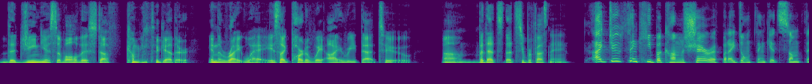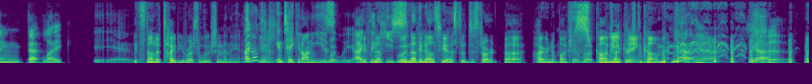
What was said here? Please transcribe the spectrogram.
the genius of all this stuff coming together in the right way is like part of the way I read that too. Um, but that's that's super fascinating. I do think he becomes sheriff, but I don't think it's something that like. It's not a tidy resolution in the end. I don't think Yeah. he can take it on easily. I think noth- he's well, nothing else. He has to just start uh, hiring a bunch of uh, contractors to come. yeah, Yeah. yeah.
